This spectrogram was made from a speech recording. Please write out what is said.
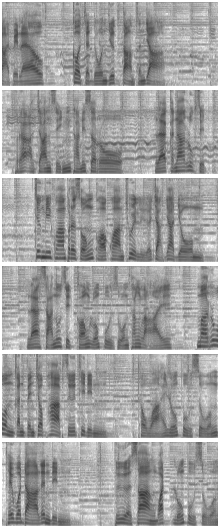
จ่ายไปแล้ว ก็จะโดนยึดตามสัญญา พระอาจารย์สิงห์ธานิสโร และคณะลูกศิษย์ จึงมีความประสงค์ขอความช่วยเหลือจากญาติโยม และสานุสิทธิ์ของหลวงปู่สวงทั้งหลาย มาร่วมกันเป็นเจ้าภาพซื้อที่ดิน ถวายหลวงปู่สวงเทวดาเล่นดิน เพื่อสร้างวัดหลวงปู่สวง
